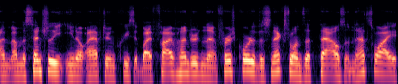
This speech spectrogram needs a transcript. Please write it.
I'm, I'm essentially you know I have to increase it by 500 in that first quarter. This next one's a thousand. That's why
